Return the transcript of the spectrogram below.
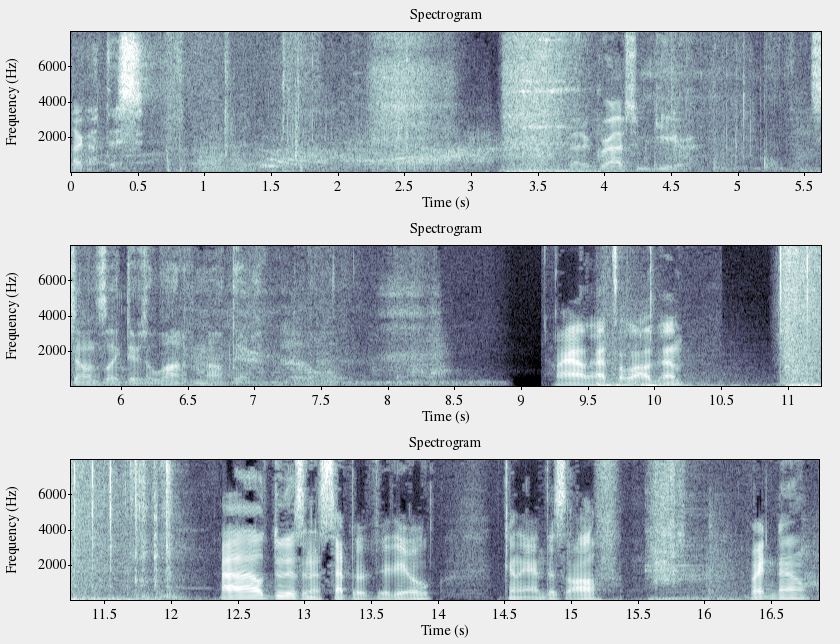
I got this. Better grab some gear. Sounds like there's a lot of them out there. Wow, that's a lot of them. I'll do this in a separate video. Gonna end this off right now.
